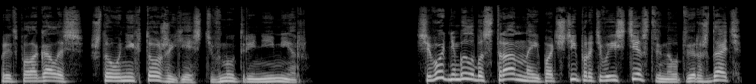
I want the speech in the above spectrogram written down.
Предполагалось, что у них тоже есть внутренний мир. Сегодня было бы странно и почти противоестественно утверждать,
